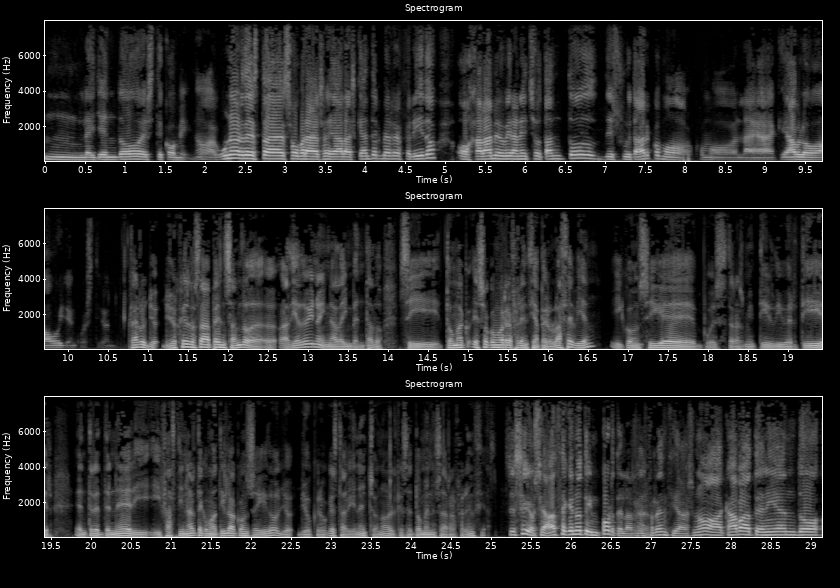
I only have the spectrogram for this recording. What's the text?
mm, leyendo este cómic. ¿no? Algunas de estas obras eh, a las que antes me he referido, ojalá me hubieran hecho tanto disfrutar como, como la que hablo hoy en cuestión. Claro, yo, yo es que lo estaba pensando, eh, a día de hoy no hay nada inventado. Si toma eso como referencia, pero lo hace bien, y consigue pues transmitir, divertir, entretener y, fascinarte como a ti lo ha conseguido, yo, yo creo que está bien hecho, ¿no? El que se tomen esas referencias. Sí, sí, o sea, hace que no te importe las referencias, ¿no? Acaba teniendo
